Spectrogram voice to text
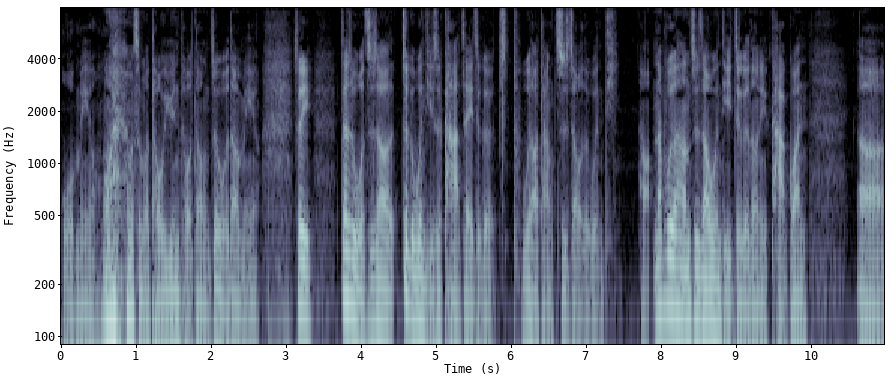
我没有，我有什么头晕头痛，这我倒没有，所以。但是我知道这个问题是卡在这个葡萄糖制造的问题。好，那葡萄糖制造问题这个东西卡关，呃，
